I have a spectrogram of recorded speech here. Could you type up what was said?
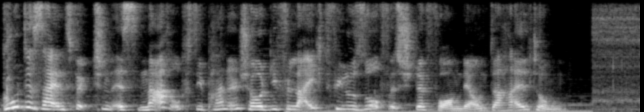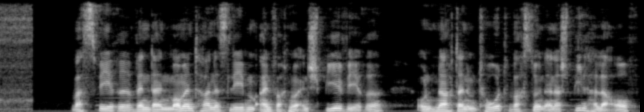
Gute Science Fiction ist nach Ups die Pannenshow die vielleicht philosophischste Form der Unterhaltung. Was wäre, wenn dein momentanes Leben einfach nur ein Spiel wäre und nach deinem Tod wachst du in einer Spielhalle auf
